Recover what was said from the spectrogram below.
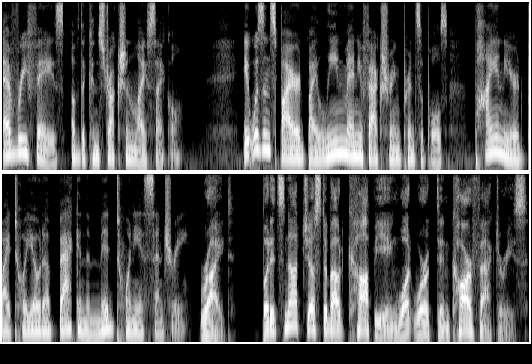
every phase of the construction lifecycle. It was inspired by lean manufacturing principles pioneered by Toyota back in the mid 20th century. Right. But it's not just about copying what worked in car factories.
